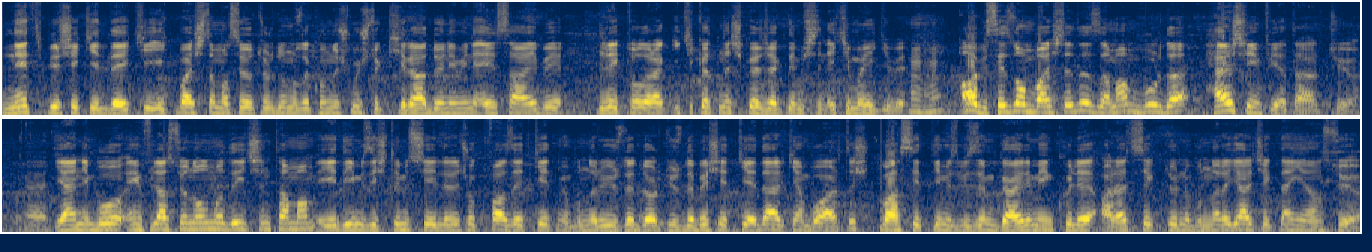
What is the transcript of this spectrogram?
net bir şekilde ki ilk başta masaya oturduğumuzda konuşmuştuk. Kira dönemini ev sahibi direkt olarak iki katına çıkaracak demiştin Ekim ayı gibi. Abi sezon başladığı zaman burada her şeyin fiyatı artıyor. Evet. Yani bu enflasyon olmadığı için tamam yediğimiz içtiğimiz şeylere çok fazla etki etmiyor. Bunları %4, %5 etki ederken bu artış bahsettiğimiz bizim gayrimenkule, araç sektörünü bunlara gerçekten yansıyor.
